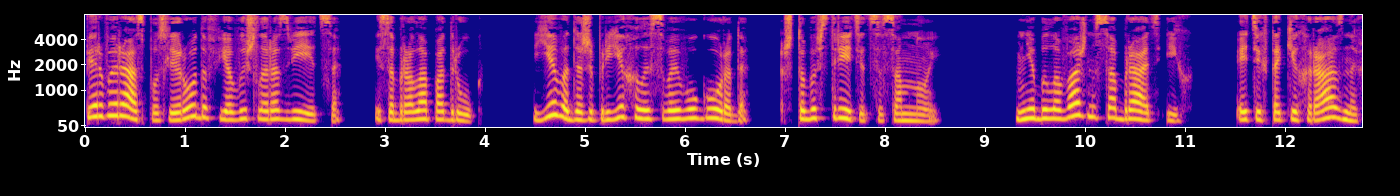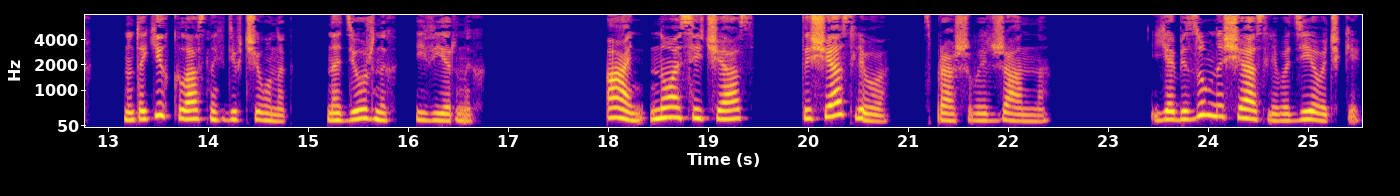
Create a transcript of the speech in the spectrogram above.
Первый раз после родов я вышла развеяться и собрала подруг. Ева даже приехала из своего города, чтобы встретиться со мной. Мне было важно собрать их, этих таких разных, но таких классных девчонок, надежных и верных. «Ань, ну а сейчас? Ты счастлива?» — спрашивает Жанна. «Я безумно счастлива, девочки»,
